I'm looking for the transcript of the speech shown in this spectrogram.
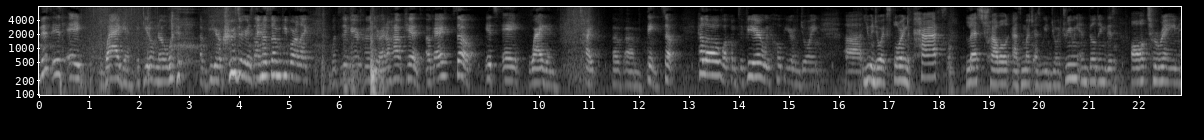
this is a wagon, if you don't know what a Veer Cruiser is. I know some people are like, what's the Veer Cruiser? I don't have kids, okay? So, it's a wagon type of um, thing. So, hello, welcome to Veer. We hope you're enjoying, uh, you enjoy exploring the paths less traveled as much as we enjoy dreaming and building this all-terrain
